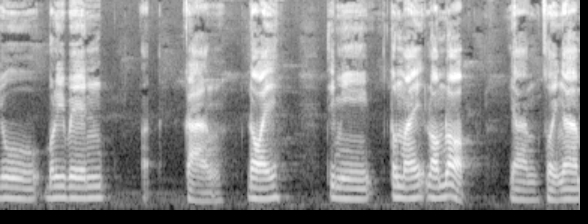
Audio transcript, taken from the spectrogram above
อยู่บริเวณกลางดอยที่มีต้นไม้ล้อมรอบอย่างสวยงาม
